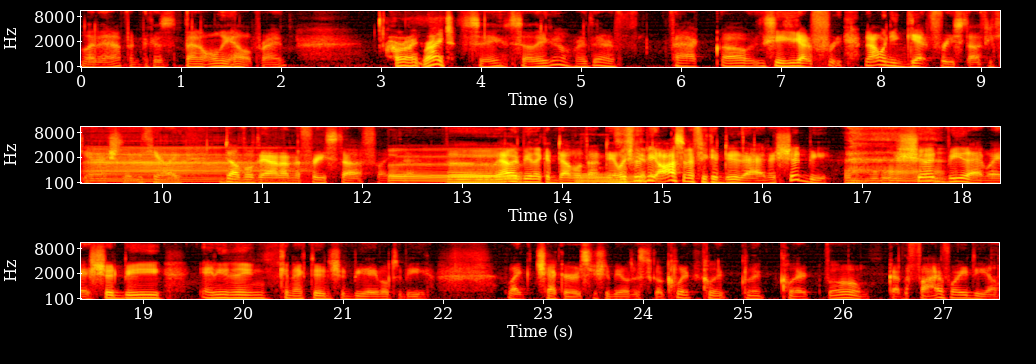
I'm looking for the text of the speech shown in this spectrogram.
let it happen because that'll only help, right? All right, right. See, so there you go, right there. Pack. Oh, see, you got free. Not when you get free stuff. You can't actually. You can't like double down on the free stuff. Like that. Boo. That would be like a double done deal, which would be awesome if you could do that, and it should be. should be that way. It should be anything connected should be able to be like checkers. You should be able to just go click, click, click, click, boom. Got the five way deal.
